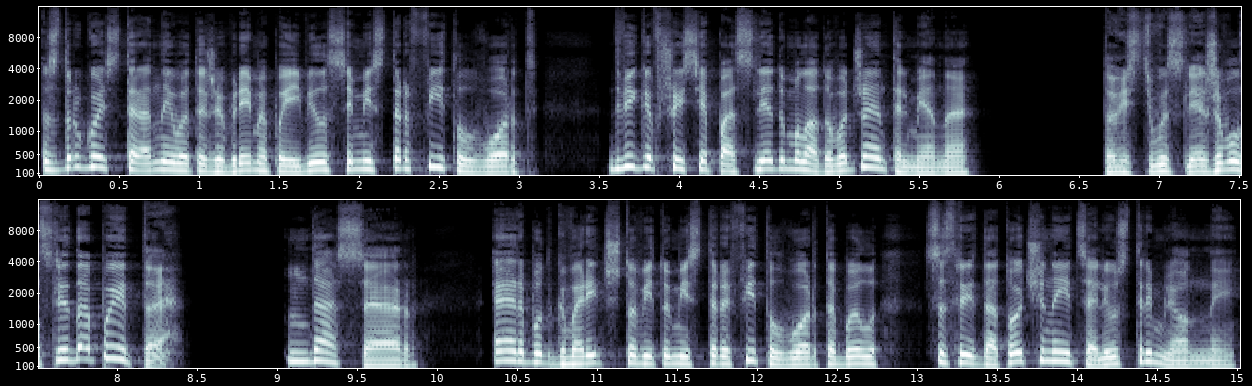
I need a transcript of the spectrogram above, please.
С другой стороны, в это же время появился мистер Фитлворд, двигавшийся по следу молодого джентльмена. То есть выслеживал следопыта? Да, сэр. Эрбут говорит, что вид у мистера Фитлворта был сосредоточенный и целеустремленный.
